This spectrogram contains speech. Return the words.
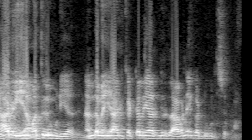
யாரையும் ஏமாற்றவே முடியாது. நல்லவன் யார் கெட்டவன் யாருங்கிறது அவனே கண்டுபிடிச்சிருப்பான்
